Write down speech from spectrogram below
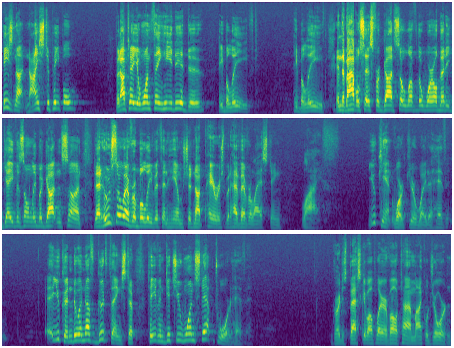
He's not nice to people. But I'll tell you one thing he did do he believed. He believed. And the Bible says, For God so loved the world that he gave his only begotten Son, that whosoever believeth in him should not perish but have everlasting life. You can't work your way to heaven. You couldn't do enough good things to, to even get you one step toward heaven. Greatest basketball player of all time, Michael Jordan,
